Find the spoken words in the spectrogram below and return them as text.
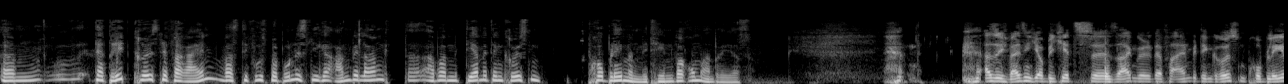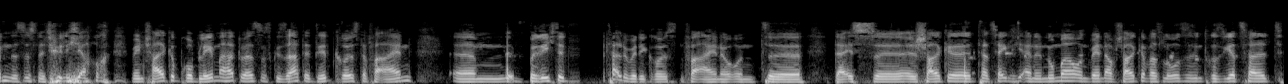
Ähm, der drittgrößte Verein, was die Fußball-Bundesliga anbelangt, aber mit der mit den größten Problemen mithin. Warum, Andreas? Also ich weiß nicht, ob ich jetzt äh, sagen würde, der Verein mit den größten Problemen, das ist natürlich auch, wenn Schalke Probleme hat, du hast es gesagt, der drittgrößte Verein ähm, berichtet halt über die größten Vereine und äh, da ist äh, Schalke tatsächlich eine Nummer und wenn auf Schalke was los ist, interessiert es halt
